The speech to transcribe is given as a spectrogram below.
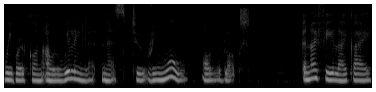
we work on our willingness to remove all the blocks. And I feel like I,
